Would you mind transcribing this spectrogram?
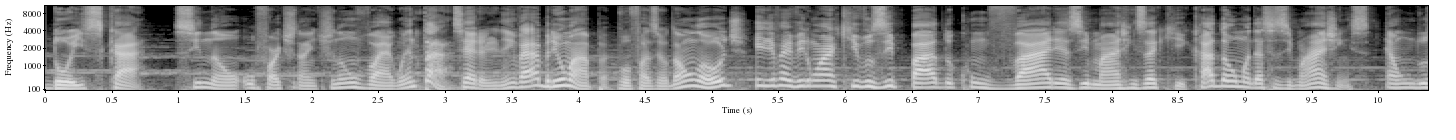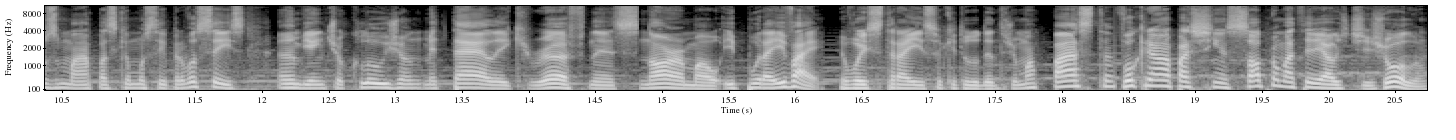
2K senão o Fortnite não vai aguentar. Sério, ele nem vai abrir o mapa. Vou fazer o download, ele vai vir um arquivo zipado com várias imagens aqui. Cada uma dessas imagens é um dos mapas que eu mostrei pra vocês. Ambient Occlusion, Metallic, Roughness, Normal e por aí vai. Eu vou extrair isso aqui tudo dentro de uma pasta. Vou criar uma pastinha só para o material de tijolo.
